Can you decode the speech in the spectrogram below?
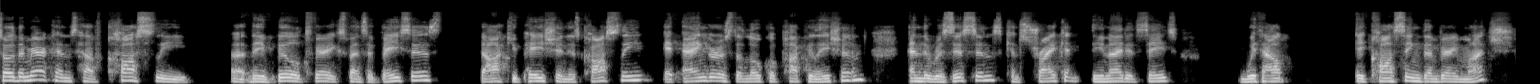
So the Americans have costly uh, they've built very expensive bases. The occupation is costly. It angers the local population, and the resistance can strike at the United States without it costing them very much.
